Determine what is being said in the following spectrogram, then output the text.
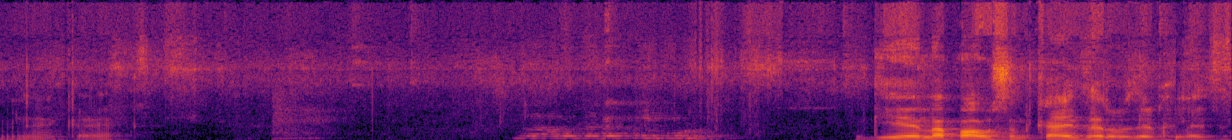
नाही काय? गेला पावसानं काय दरवाजा ढकलायचं?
